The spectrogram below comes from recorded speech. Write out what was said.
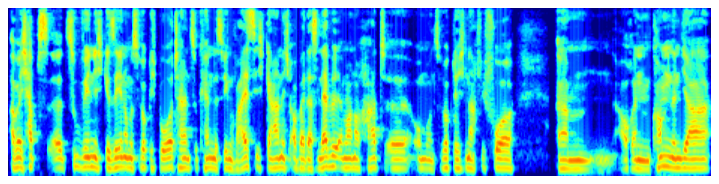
Aber ich habe es äh, zu wenig gesehen, um es wirklich beurteilen zu können. Deswegen weiß ich gar nicht, ob er das Level immer noch hat, äh, um uns wirklich nach wie vor ähm, auch im kommenden Jahr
